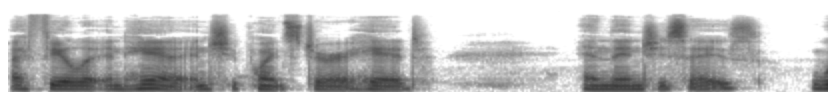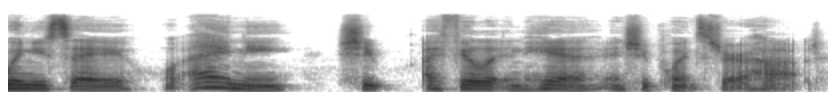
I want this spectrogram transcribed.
I feel it in here. And she points to her head. And then she says, when you say, well, Aini, she, I feel it in here. And she points to her heart.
